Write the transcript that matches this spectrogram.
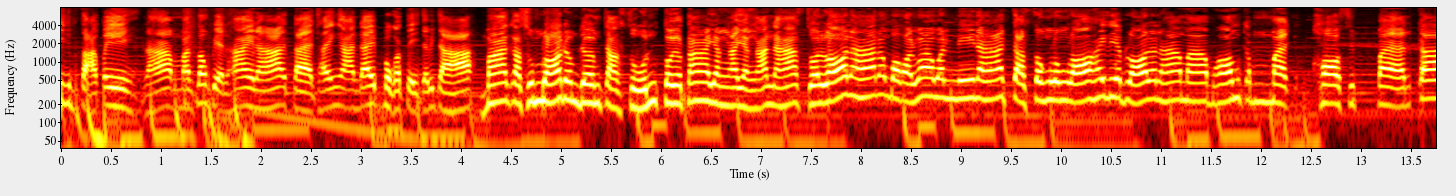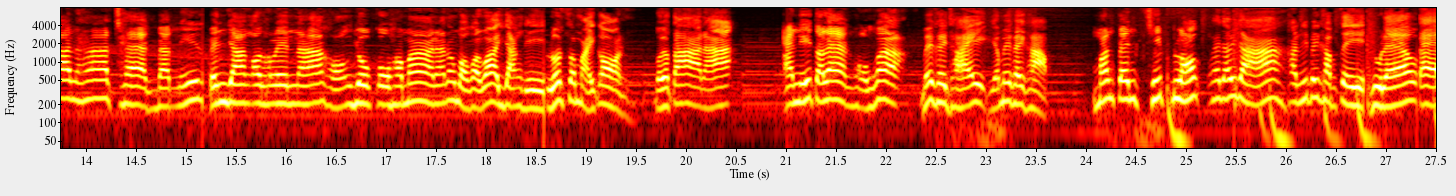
23 ปีนะฮะ มันต้องเปลี่ยนให้นะฮะ แต่ใช้งานได้ปกติจ้ะพี่จ๋า มากับซุ้มล้อเดิมๆจากศูนย์โตโยต้ายังไงอย่างนั้นนะฮะ ส่วนล้อนะฮะต้องบอกก่อนว่าวันนี้นะฮะจัดทรงลงล้อให้เรียบร้อยแล้วนะฮะ มาพร้อมกับแม็กคอ 18 ก้าน 5 แฉกแบบนี้เป็นยางออโตเรนนะฮะของโยโกฮาม่านะต้องบอกก่อนว่ายางดีรถสมัยก่อนโตโยต้านะฮะ อันนี้ตอนแรกผมก็ไม่เคยใช้ยังไม่เคยขับ มันเป็นชิปล็อกนะจ๊ะพี่จ๋าคันนี้เป็นขับสี่อยู่แล้ว แต่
